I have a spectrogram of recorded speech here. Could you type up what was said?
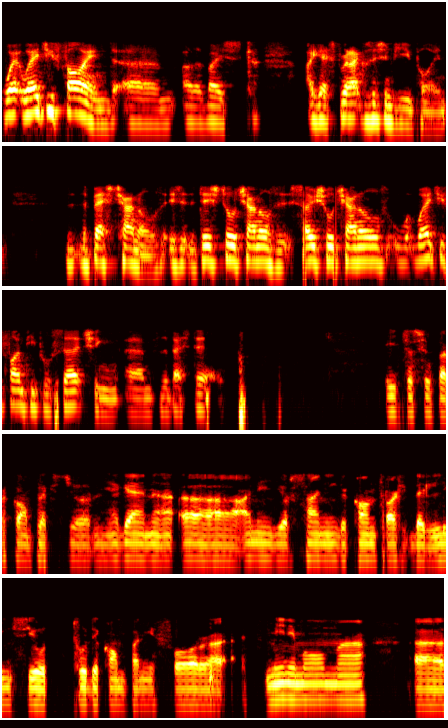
where where do you find um, are the most, I guess, from an acquisition viewpoint, the best channels? Is it the digital channels? Is it social channels? Where do you find people searching um, for the best deal? It's a super complex journey. Again, uh, I mean, you're signing a contract that links you to the company for uh, minimum uh,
